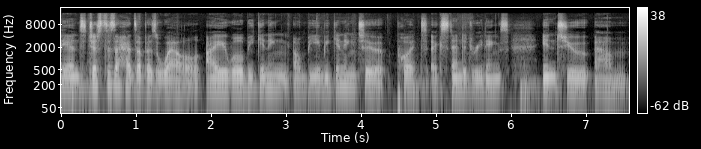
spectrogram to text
and just as a heads up as well, I will beginning I'll be beginning to put extended readings into um,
